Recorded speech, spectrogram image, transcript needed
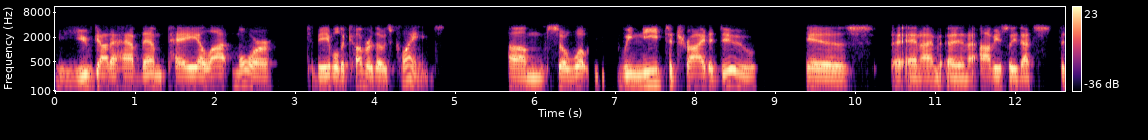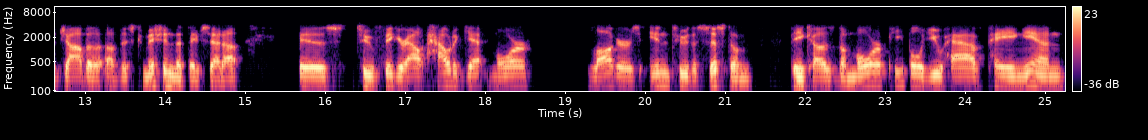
you've got to have them pay a lot more to be able to cover those claims. Um, so what we need to try to do is, and I'm, and obviously that's the job of, of this commission that they've set up, is to figure out how to get more loggers into the system because the more people you have paying in,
